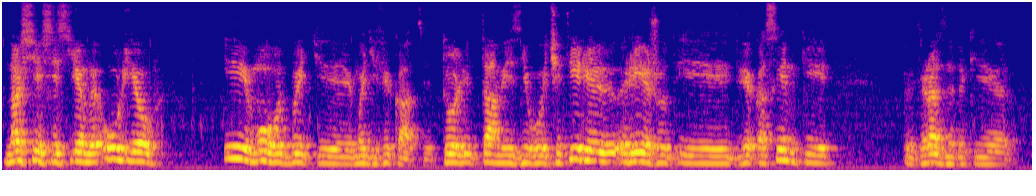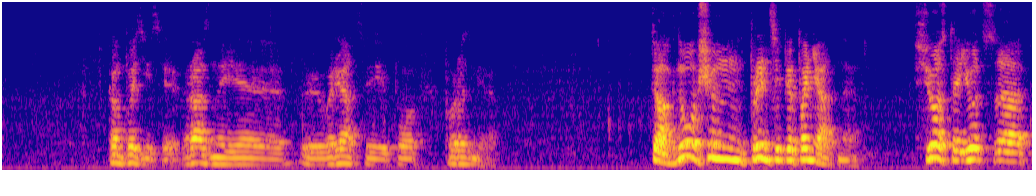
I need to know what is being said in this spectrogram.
на все системы ульев и могут быть э, модификации. То ли там из него 4 режут и две косынки, то есть разные такие композиции, разные э, вариации по, по размерам. Так, ну в общем, в принципе понятно. Все остается,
